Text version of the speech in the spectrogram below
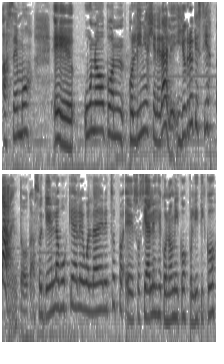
hacemos eh, uno con, líneas generales. Y yo creo que sí está, en todo caso, que es la búsqueda de la igualdad de derechos eh, sociales, económicos, políticos,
